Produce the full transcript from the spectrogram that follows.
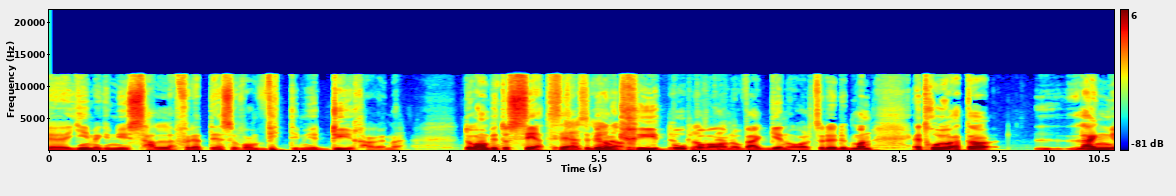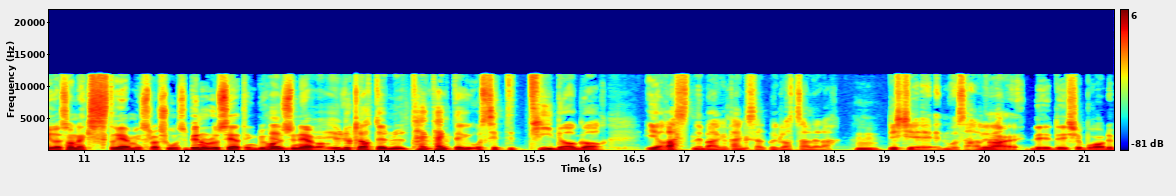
eh, gi meg en ny celle, for det er så vanvittig mye dyr her inne. Da var han begynt å se ting. Sant? Det begynner ja å krype er oppover han og veggene og alt. Så det, det, man, jeg tror jo etter lengre sånn ekstrem isolasjon, så begynner du å se ting. Du hallusinerer. Det er klart det, tenk, tenk deg å sitte ti dager i arresten i Bergen fengsel på glattcelle der. Det er ikke noe særlig, det. Nei, det, det er ikke bra. Det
